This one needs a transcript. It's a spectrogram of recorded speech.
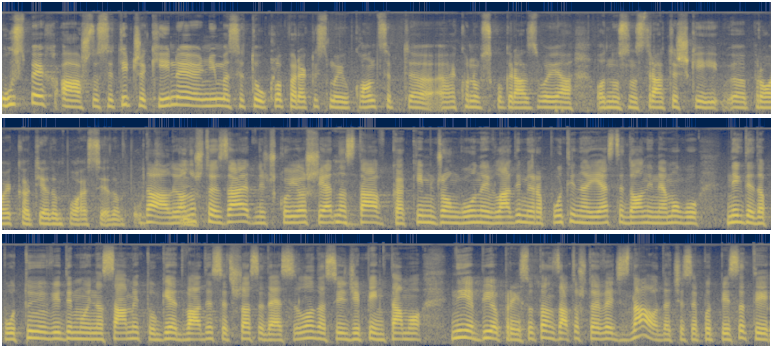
uspeh, a što se tiče Kine, njima se to uklopa, rekli smo i u koncept e, ekonomskog razvoja, odnosno strateški e, projekat Jedan pojas, jedan put. Da, ali ono što je zajedničko, još jedna stavka Kim Jong-una i Vladimira Putina jeste da oni ne mogu nigde da putuju. Vidimo i na samitu G20 šta se desilo, da Xi Jinping tamo nije bio prisutan zato što je već znao da će se potpisati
